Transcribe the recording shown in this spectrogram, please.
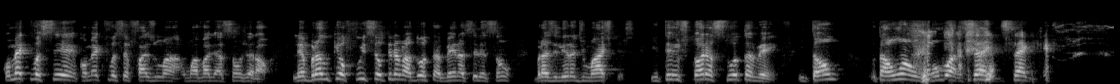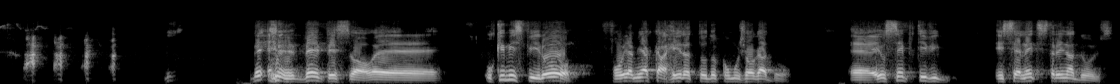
Como é que você, como é que você faz uma, uma avaliação geral? Lembrando que eu fui seu treinador também na seleção brasileira de Masters e tenho história sua também. Então, tá um a um. Vamos embora, segue, segue. Bem, bem pessoal, é... o que me inspirou foi a minha carreira toda como jogador. É, eu sempre tive excelentes treinadores.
